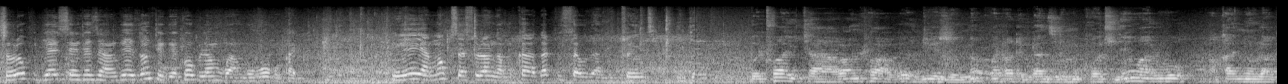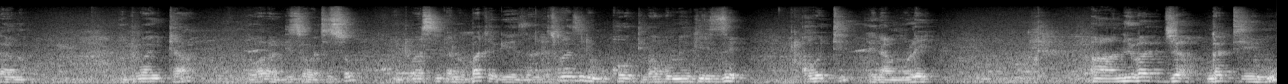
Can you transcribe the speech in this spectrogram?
sobole okugyayo sente zange ezo ntegeke obulamu bwange oba naye yamu okusasula nga mukaaga 2020 bwe twayita abantu abo enjuyi zonna kuba twategera nziri mu kooti naye waliwo akanyolagano. Netubayita owaladisa wakiso netubasinkana bategeeza nti ensonga ziri mu kooti bagumikirize kooti eramule. Ne bajja nga tiimu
